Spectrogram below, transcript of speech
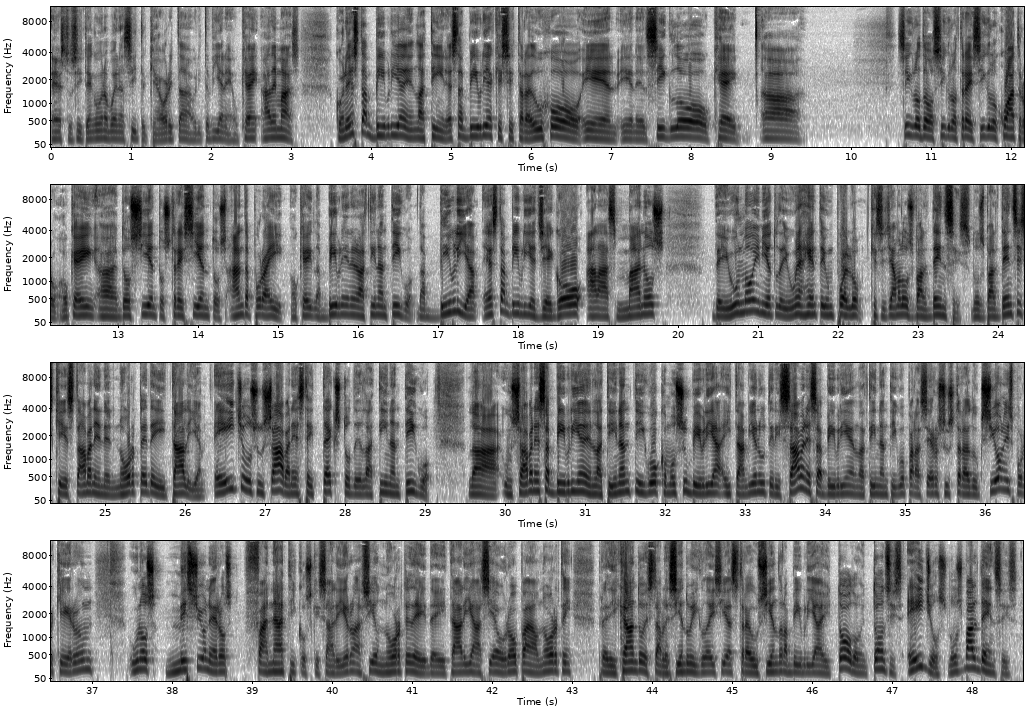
esto sí, tengo una buena cita que ahorita, ahorita viene, ¿ok? Además, con esta Biblia en latín, esta Biblia que se tradujo en, el siglo, ok, uh, siglo 2, siglo 3, siglo 4, ok, 200, 300, anda por ahí, ok, la Biblia en el latín antiguo. La Biblia, esta Biblia llegó a las manos de un movimiento, de una gente, de un pueblo que se llama los valdenses. Los valdenses que estaban en el norte de Italia. Ellos usaban este texto de latín antiguo. La, usaban esa Biblia en latín antiguo como su Biblia y también utilizaban esa Biblia en latín antiguo para hacer sus traducciones porque eran unos misioneros fanáticos que salieron hacia el norte de, de Italia, hacia Europa al norte, predicando, estableciendo iglesias, traduciendo la Biblia y todo. Entonces ellos, los valdenses,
